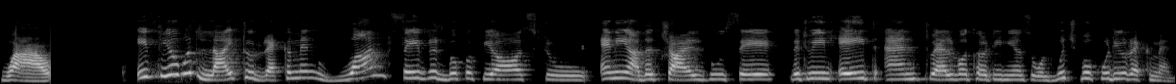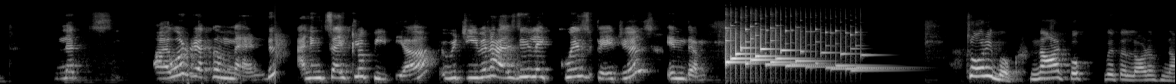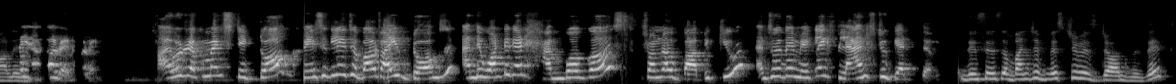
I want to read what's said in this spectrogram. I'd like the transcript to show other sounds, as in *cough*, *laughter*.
Wow. If you would like to recommend one favorite book of yours to any other child who's, say, between 8 and 12 or 13 years old, which book would you recommend? Let's see. I would recommend an encyclopedia which even has these like quiz pages in them. Storybook, not book with a lot of knowledge. Yeah, all right, all right. I would recommend Stick Dog. Basically, it's about five dogs and they want to get hamburgers from a barbecue. And so they make like plans to get them. This is a bunch of mischievous dogs, is it?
